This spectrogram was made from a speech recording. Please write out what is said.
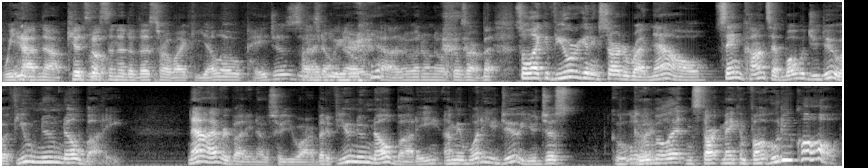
We No. have now. Kids No. listening to this are like yellow pages. I don't weird. know. Yeah, I don't- know what those are. But so, like, if you were getting started right now, same concept. What would you do if you knew nobody? Now everybody knows who you are, but if you knew nobody, I mean, what do you do? You just Google, Google it and start making phone. Who do you call?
